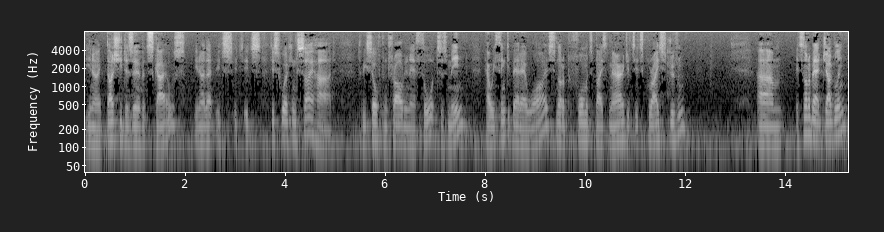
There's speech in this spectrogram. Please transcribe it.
you know, does she deserve it scales? You know, that it's, it's, it's just working so hard to be self controlled in our thoughts as men, how we think about our wives, not a performance based marriage, it's, it's grace driven. Um, it's not about juggling,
